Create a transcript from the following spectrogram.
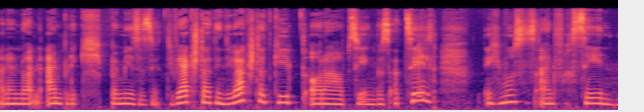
einen neuen Einblick, bei mir ist es die Werkstatt, in die Werkstatt gibt oder ob sie irgendwas erzählt. Ich muss es einfach sehen.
